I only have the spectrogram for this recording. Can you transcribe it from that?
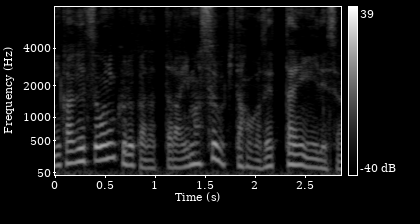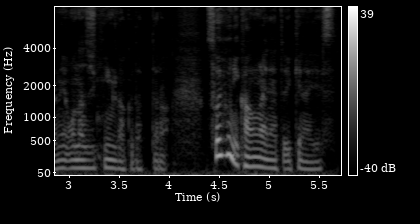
2ヶ月後に来るかだったら、今すぐ来た方が絶対にいいですよね。同じ金額だったら。そういうふうに考えないといけないです。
